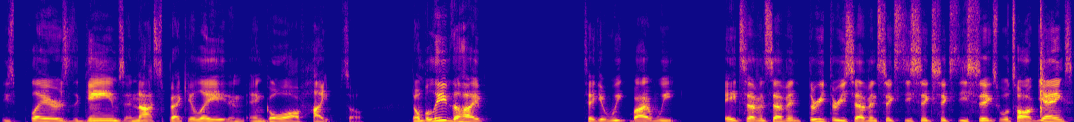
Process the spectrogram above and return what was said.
these players, the games, and not speculate and, and go off hype. So don't believe the hype. Take it week by week. 877 337 6666. We'll talk Yanks.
